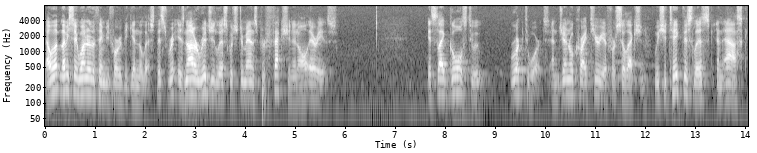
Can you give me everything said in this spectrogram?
Now, let, me say one other thing before we begin the list. This is not a rigid list which demands perfection in all areas. It's like goals to work towards and general criteria for selection. We should take this list and ask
